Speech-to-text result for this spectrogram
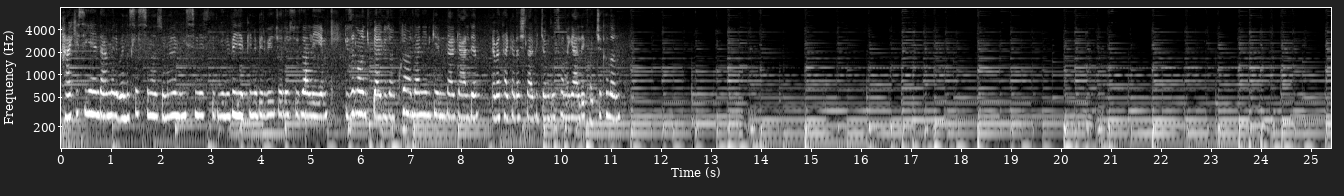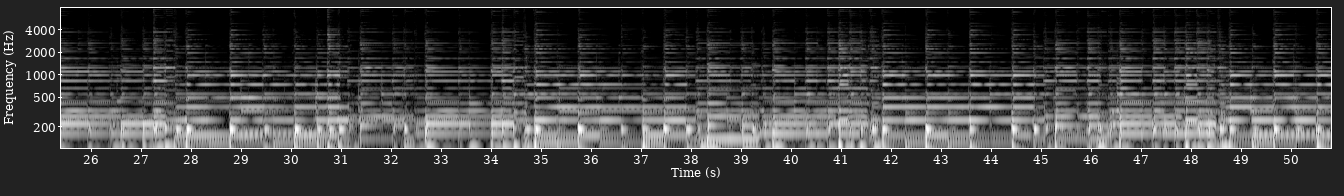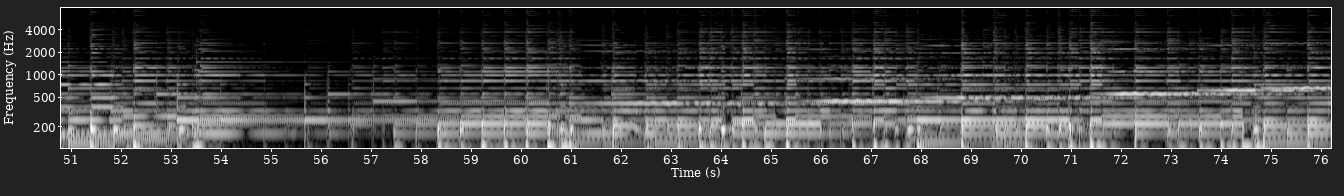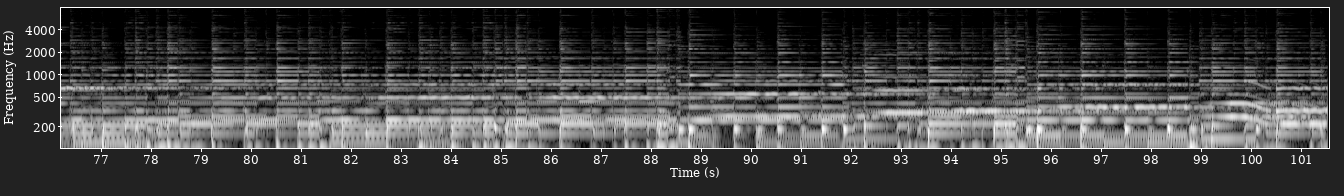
Herkese yeniden merhaba. Nasılsınız? Umarım iyisinizdir. Yeni ve yepyeni bir videoyla sizlerleyim. Güzel oyuncaklar güzel kurallar yeni gerilimler geldi. Evet arkadaşlar videomuzun sonuna geldik. Hoşçakalın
